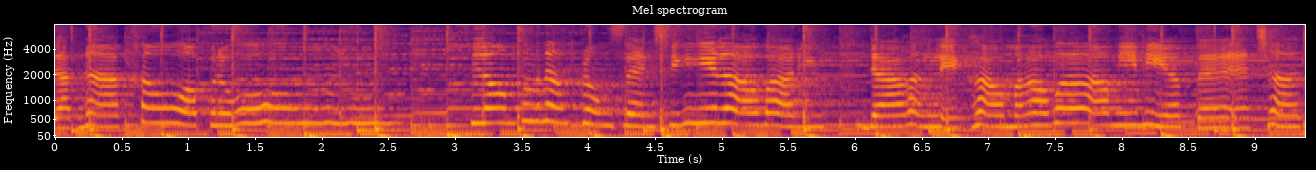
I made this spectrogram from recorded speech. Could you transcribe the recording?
จากนาเข้าปรุงลงน้ำปรุงแสงสีลาวันดังเลขข่ามาว่ามีเมียแฟชั่น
